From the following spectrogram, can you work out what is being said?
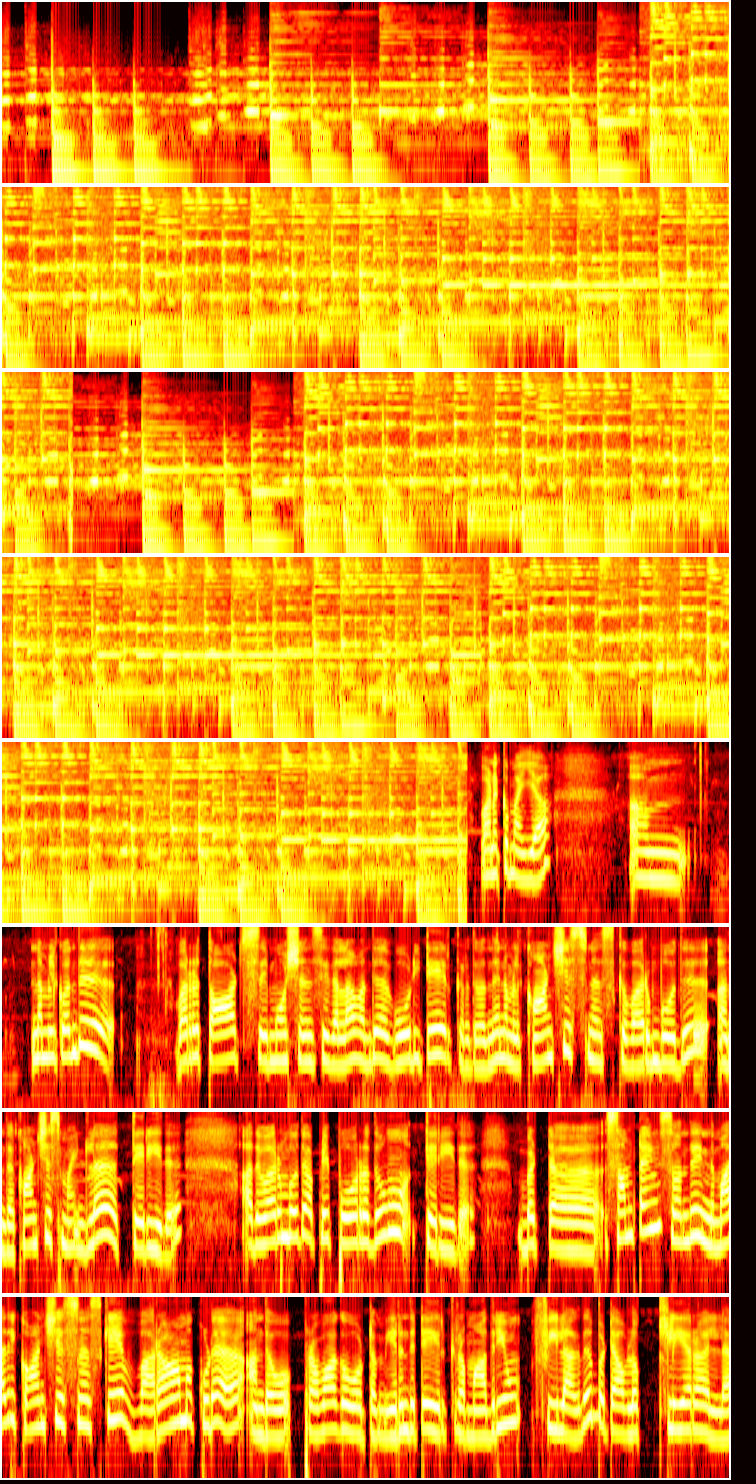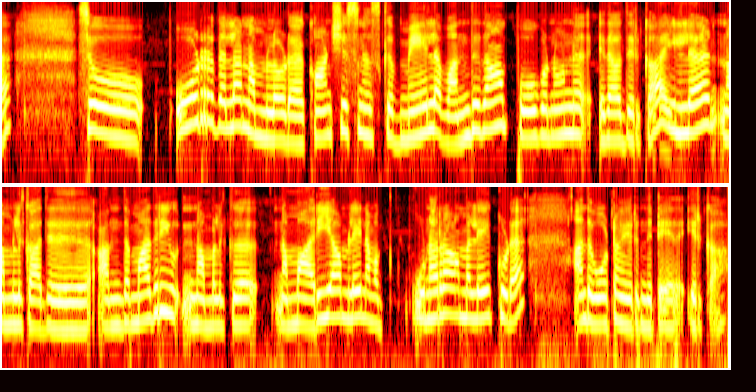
Thank you. வணக்கம் ஐயா. நம்மளுக்கு வந்து வர்ற தாட்ஸ் எமோஷன்ஸ் இதெல்லாம் வந்து ஓடிட்டே இருக்கிறது வந்து நம்மளுக்கு கான்ஷியஸ்னஸ்க்கு வரும்போது அந்த கான்ஷியஸ் மைண்டில் தெரியுது. அது வரும்போது அப்படியே போகிறதும் தெரியுது. பட் சம்டைம்ஸ் வந்து இந்த மாதிரி கான்ஷியஸ்னஸ்க்கே வராமல் கூட அந்த பிரவாக ஓட்டம் இருந்துகிட்டே இருக்கிற மாதிரியும் ஃபீல் ஆகுது. பட் அவ்வளோ கிளியராக இல்லை. ஸோ ஓடுறதெல்லாம் நம்மளோட கான்ஷியஸ்னஸ்க்கு மேலே வந்து தான் போகணும்னு ஏதாவது இருக்கா? இல்லை நம்மளுக்கு அது அந்த மாதிரி நம்மளுக்கு நம்ம அறியாமலே நமக்கு உணராமலே கூட அந்த ஓட்டம் இருந்துகிட்டே இருக்கா?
